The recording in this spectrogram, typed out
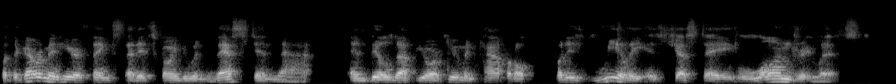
But the government here thinks that it's going to invest in that and build up your human capital, but it really is just a laundry list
